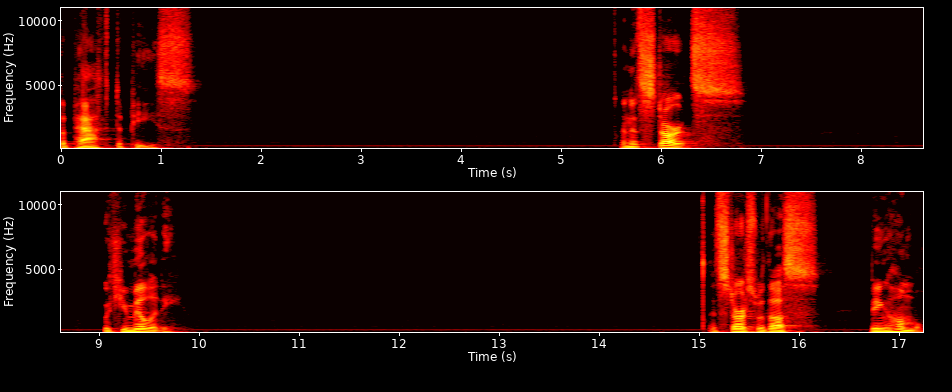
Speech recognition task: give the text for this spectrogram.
the path to peace. And it starts with humility. It starts with us being humble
